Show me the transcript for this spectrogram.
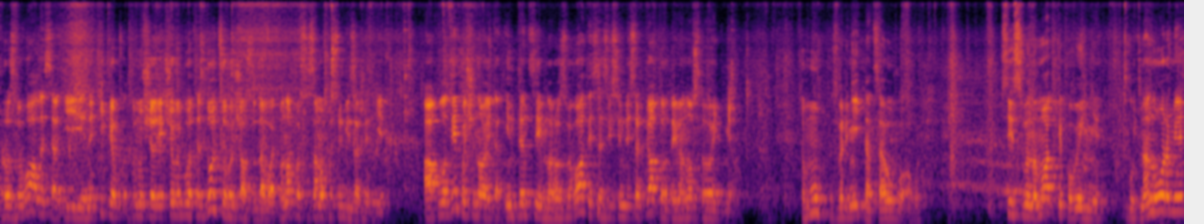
розвивалися і не тільки, тому що якщо ви будете до цього часу давати, вона просто сама по собі зажиріє. А плоди починають інтенсивно розвиватися з 85-90 дня. Тому зверніть на це увагу. Всі свиноматки повинні бути на нормі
